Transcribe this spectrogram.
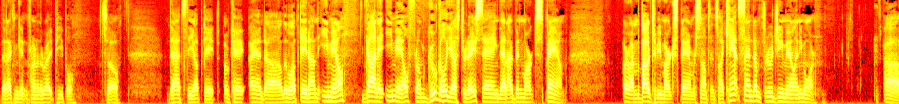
that i can get in front of the right people. So that's the update. Okay, and uh, a little update on the email. Got an email from Google yesterday saying that I've been marked spam, or I'm about to be marked spam or something. So I can't send them through Gmail anymore. Uh,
